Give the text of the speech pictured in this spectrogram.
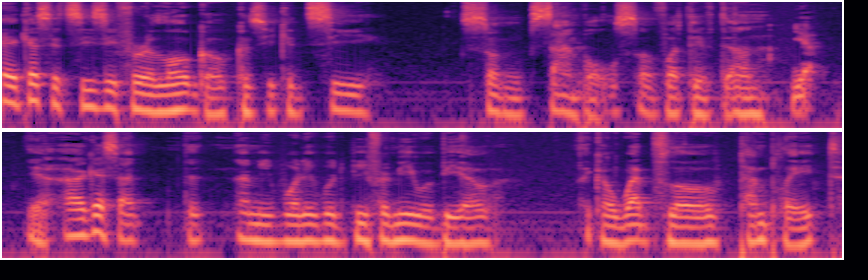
I, I guess it's easy for a logo because you could see some samples of what they've done. Yeah. Yeah, I guess I, I mean, what it would be for me would be a like a Webflow template.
